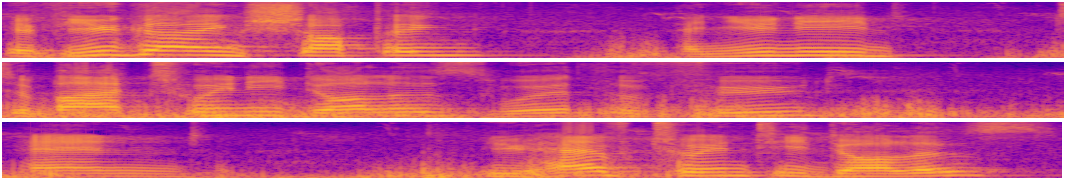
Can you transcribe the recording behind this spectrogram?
If you're going shopping and you need to buy $20 worth of food and you have $20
